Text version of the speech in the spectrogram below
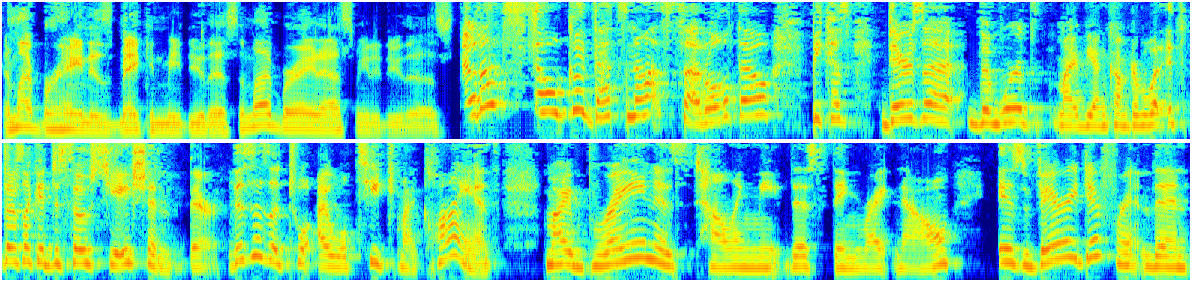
and my brain is making me do this, and my brain asked me to do this. Oh, that's so good. That's not subtle though, because there's a the words might be uncomfortable. But there's like a dissociation there. This is a tool I will teach my clients. My brain is telling me this thing right now is very different than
